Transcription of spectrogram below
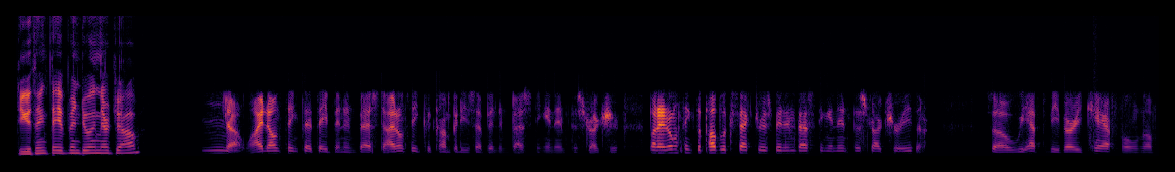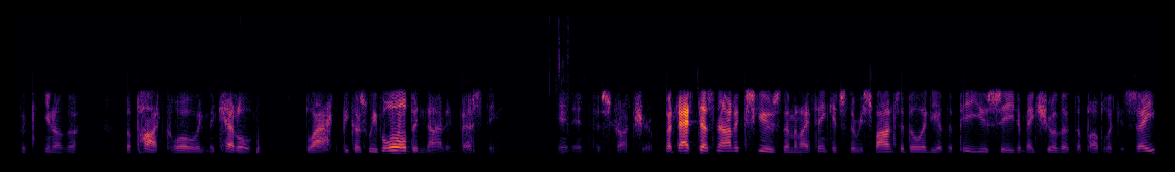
Do you think they've been doing their job? No, I don't think that they've been investing. I don't think the companies have been investing in infrastructure, but I don't think the public sector has been investing in infrastructure either. So we have to be very careful of the, you know, the the pot calling the kettle black because we've all been not investing in infrastructure. But that does not excuse them, and I think it's the responsibility of the PUC to make sure that the public is safe.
